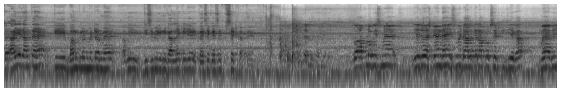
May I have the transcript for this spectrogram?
तो आइए जानते हैं कि बम किलोमीटर में अभी जीसीबी निकालने के लिए कैसे कैसे सेट करते हैं। तो आप लोग इसमें, ये जो स्टैंड है, इसमें डालकर आप लोग सेट कीजिएगा। मैं अभी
